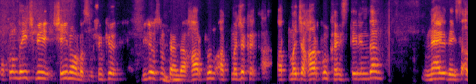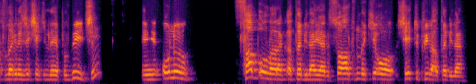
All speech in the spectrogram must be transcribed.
O konuda hiçbir şeyin olmasın. Çünkü biliyorsun sen de harpun atmaca atmaca harpun kanisterinden neredeyse atılabilecek şekilde yapıldığı için e, onu sub olarak atabilen yani su altındaki o şey tüpüyle atabilen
